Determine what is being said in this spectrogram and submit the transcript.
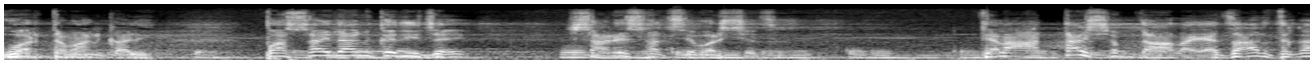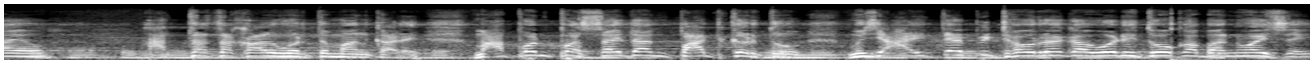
वर्तमान काळी. पसायदान कधीच आहे? साडेसातशे वर्षाचं. त्याला आता शब्द आला. याचा अर्थ काय हो? आत्ताचा काळ वर्तमान काळ आहे. मग आपण पसायदान पाठ करतो. म्हणजे आयत्या पिठावर का वडी तो का बनवायचंय?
